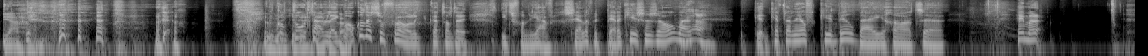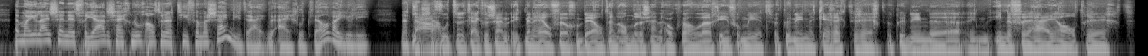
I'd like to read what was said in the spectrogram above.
Ja. De kantoortuin leek me ook altijd zo vrolijk. Ik had altijd iets van, ja, gezellig met perkjes en zo. Maar Ja. Ik, heb daar een heel verkeerd beeld bij gehad. Hé, hey, maar eh, Marjolein zei net van, ja, er zijn genoeg alternatieven. Maar zijn die er eigenlijk wel waar jullie Nou goed, eh, kijk, we zijn, ik ben heel veel gebeld en anderen zijn ook wel eh, geïnformeerd. We kunnen in de kerk terecht, we kunnen in de, in, in de vrijhal terecht.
